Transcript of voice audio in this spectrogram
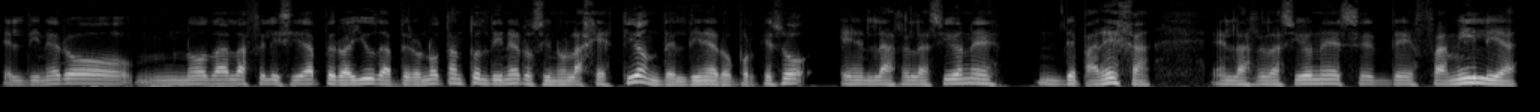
el dinero no da la felicidad, pero ayuda, pero no tanto el dinero, sino la gestión del dinero, porque eso en las relaciones de pareja, en las relaciones de familia,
